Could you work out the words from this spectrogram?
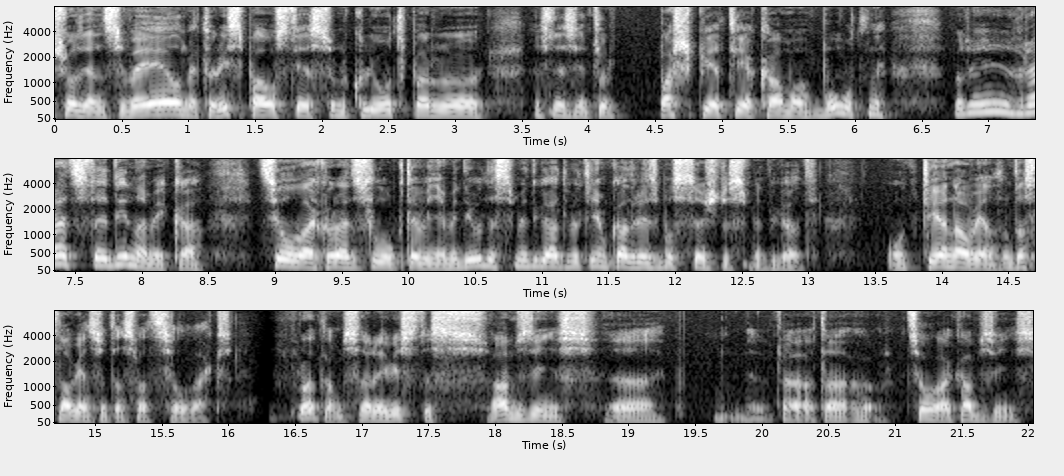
šodienas vēlmi tur izpausties un kļūt par, nezinu, pašpietiekamu būtni. Viņi redz tajā dinamikā. Cilvēku redz, lūk, te viņam ir 20 gadi, bet viņam kādreiz būs 60 gadi. Un, nav viens, un tas nav viens un tas pats cilvēks. Protams, arī viss tas apziņas, tā, tā cilvēka apziņas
